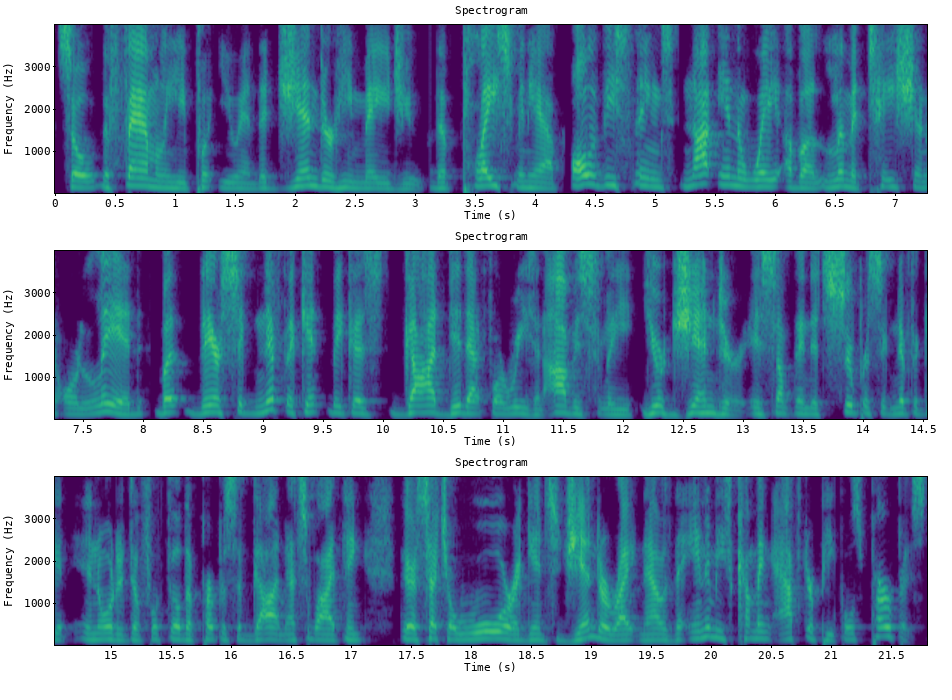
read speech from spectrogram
So the family he put you in, the gender he made you, the placement he have, all of these things, not in the way of a limitation or lid, but they're significant because God did that for a reason. Obviously, your gender is something that's super significant in order to fulfill the purpose of God. And that's why I think there's such a war against gender right now is the enemy's coming after people's purpose.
